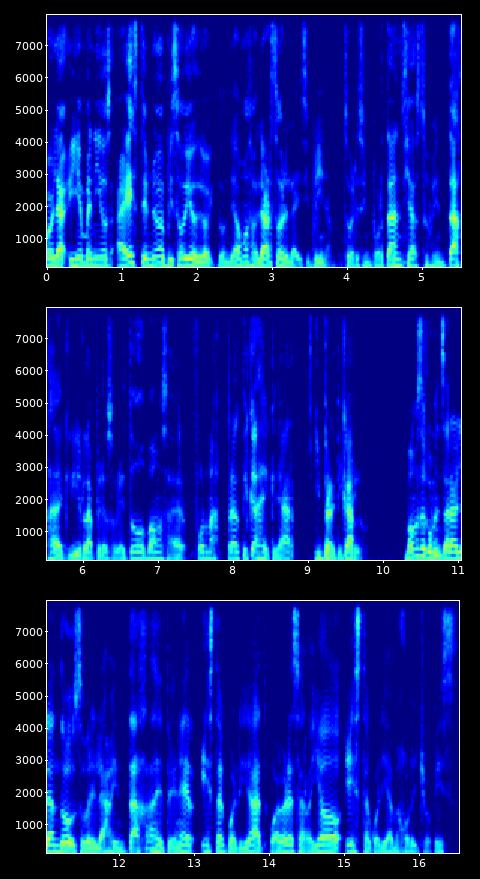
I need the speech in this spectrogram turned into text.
Hola y bienvenidos a este nuevo episodio de hoy, donde vamos a hablar sobre la disciplina, sobre su importancia, sus ventajas de adquirirla, pero sobre todo vamos a ver formas prácticas de crear y practicarlo. Vamos a comenzar hablando sobre las ventajas de tener esta cualidad o haber desarrollado esta cualidad, mejor dicho. Es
